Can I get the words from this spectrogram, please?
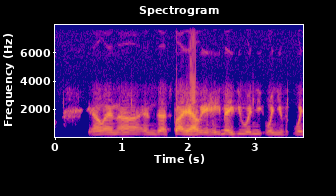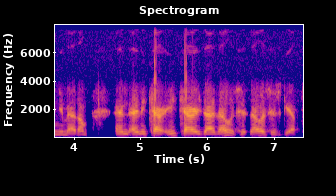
you know, and uh, and that's probably how he, he made you when you when you when you met him, and and he carried he carried that that was his, that was his gift.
